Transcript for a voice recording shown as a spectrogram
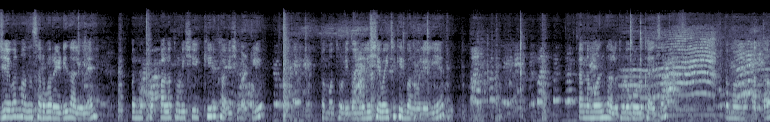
जेवण माझं सर्व रेडी झालेलं आहे. पण मग पप्पाला थोडीशी खीर खावीशी वाटली. तर मग थोडी बनवली शेवायची खीर बनवलेली आहे. त्यांना मन झालं थोडं गोड खायचं. तर मग आता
